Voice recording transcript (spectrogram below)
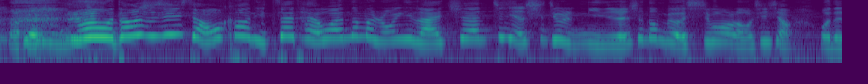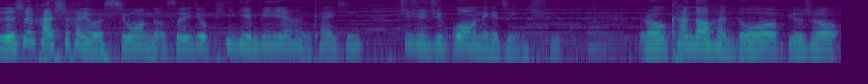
然后我当时心想，我靠，你在台湾那么容易来，居然这件事就是你人生都没有希望了。我心想，我的人生还是很有希望的，所以就屁颠屁颠很开心，继续去逛那个景区，然后看到很多，比如说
